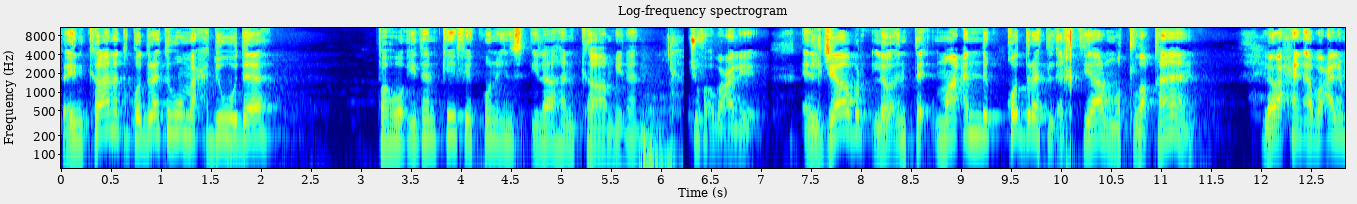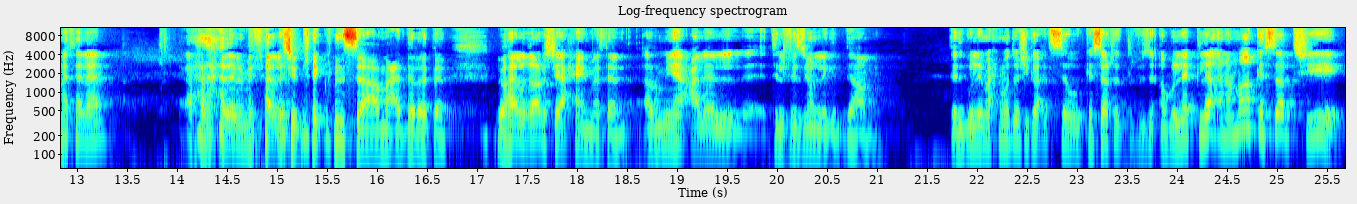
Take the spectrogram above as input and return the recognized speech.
فإن كانت قدرته محدودة فهو اذا كيف يكون الها كاملا؟ شوف أبو علي الجبر لو أنت ما عندك قدرة الاختيار مطلقا. لو الحين أبو علي مثلا هذا المثال اللي جبت لك من ساعة معذرة. لو هالغرشة الحين مثلا أرميها على التلفزيون اللي قدامي. تقول لي محمود وش قاعد تسوي؟ كسرت التلفزيون. أقول لك لا أنا ما كسرت شيء.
